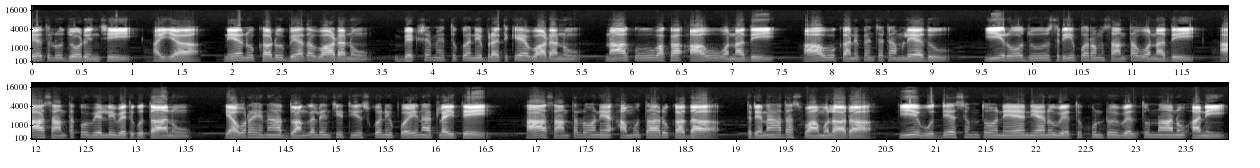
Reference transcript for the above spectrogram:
చేతులు జోడించి అయ్యా నేను కడు బేదవాడను భిక్షమెత్తుకొని బ్రతికేవాడను నాకు ఒక ఆవు ఉన్నది ఆవు కనిపించటం లేదు ఈరోజు శ్రీపురం సంత ఉన్నది ఆ సంతకు వెళ్ళి వెతుకుతాను ఎవరైనా దొంగలించి తీసుకొని పోయినట్లయితే ఆ సంతలోనే అమ్ముతారు కదా త్రినాథ స్వాములారా. ఈ ఉద్దేశంతోనే నేను వెతుక్కుంటూ వెళ్తున్నాను అని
